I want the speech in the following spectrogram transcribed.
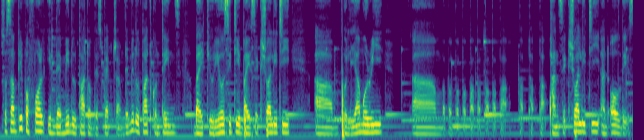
So some people fall in the middle part of the spectrum. The middle part contains bicuriosity, bisexuality, um, polyamory, um, pansexuality, and all this.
